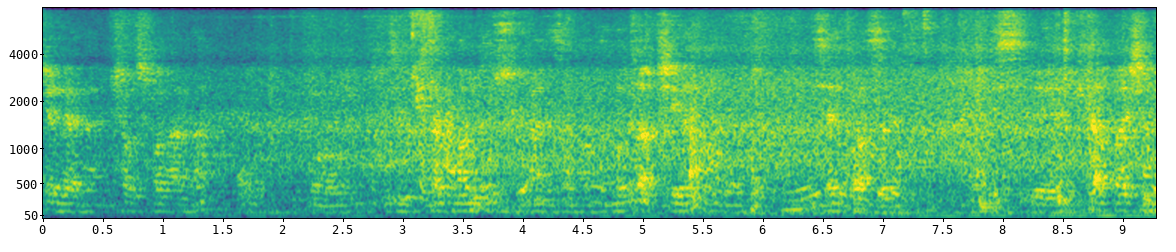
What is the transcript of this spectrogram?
Şeylerden, çalışmalardan. O bizim kitaplarımız aynı zamanda nota şeyi sehpası. Biz e, kitaplar şimdi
